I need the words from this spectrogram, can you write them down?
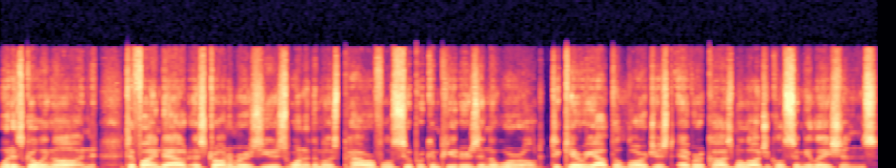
What is going on? To find out, astronomers used one of the most powerful supercomputers in the world to carry out the largest ever cosmological simulations.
